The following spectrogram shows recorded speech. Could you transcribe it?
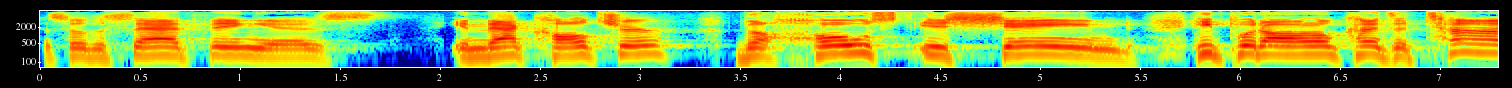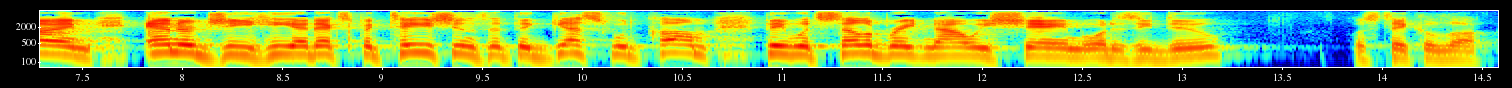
And so the sad thing is, in that culture, the host is shamed. He put all kinds of time, energy. He had expectations that the guests would come. They would celebrate. Now he's shamed. What does he do? Let's take a look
